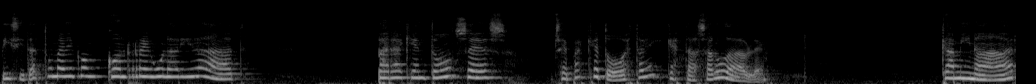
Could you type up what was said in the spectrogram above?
Visitas tu médico con regularidad para que entonces sepas que todo está bien y que estás saludable. Caminar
